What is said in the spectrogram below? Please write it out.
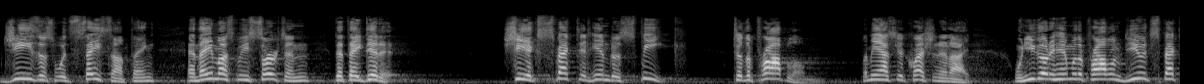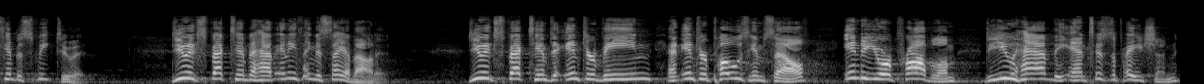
Jesus would say something, and they must be certain that they did it. She expected him to speak to the problem. Let me ask you a question tonight. When you go to him with a problem, do you expect him to speak to it? Do you expect him to have anything to say about it? Do you expect him to intervene and interpose himself into your problem? Do you have the anticipation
